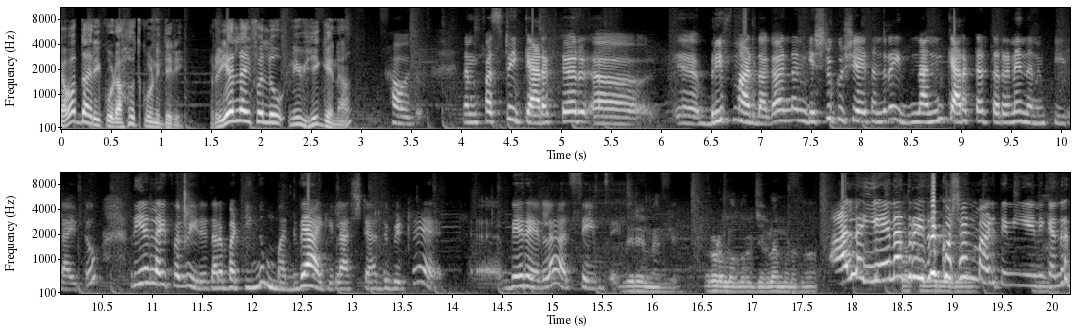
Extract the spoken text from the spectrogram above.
ಜವಾಬ್ದಾರಿ ಕೂಡ ಹೊತ್ಕೊಂಡಿದ್ದೀರಿ. ರಿಯಲ್ ಲೈಫಲ್ಲೂ ನೀವು ಹೀಗೇನಾ? ಹೌದು. ನನ್ ಫಸ್ಟ್ ಈ ಕ್ಯಾರೆಕ್ಟರ್ ಬ್ರೀಫ್ ಮಾಡಿದಾಗ ನನ್ಗೆ ಎಷ್ಟು ಖುಷಿ ಆಯ್ತು ಅಂದ್ರೆ ಇದು ನನ್ನ ಕ್ಯಾರೆಕ್ಟರ್ ತರನೇ ನನಗೆ ಫೀಲ್ ಆಯ್ತು. ರಿಯಲ್ ಲೈಫಲ್ಲೂ ಇದೆ ತರ ಬಟ್ ಇನ್ನು ಮದ್ವೆ ಆಗಿಲ್ಲ ಅಷ್ಟೇ. ಅದು ಬಿಟ್ರೆ ಬೇರೆ ಎಲ್ಲ ಸೇಮ್ ಸೇಮ್ ಬೇರೆ ನಂಗೆ ರೋಡಲ್ಲಿ ಹೋಗೋರು ಜಗಳ ಮಾಡೋದು ಅಲ್ಲ ಏನಾದ್ರೂ ಇದ್ರೆ ಕ್ವಶನ್ ಮಾಡ್ತೀನಿ. ಏನಕ್ಕೆ ಅಂದ್ರೆ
